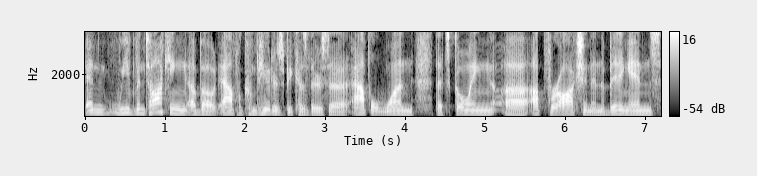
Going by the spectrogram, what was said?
and we've been talking about Apple computers because there's a Apple One that's going uh, up for auction, and the bidding ends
